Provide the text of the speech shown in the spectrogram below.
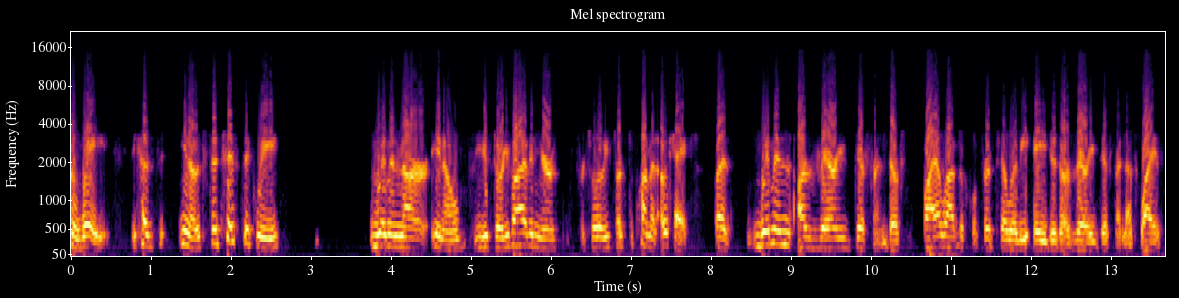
to wait, because you know statistically, women are you know you're 35 and your fertility starts to plummet. Okay, but women are very different. Their biological fertility ages are very different. That's why it's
